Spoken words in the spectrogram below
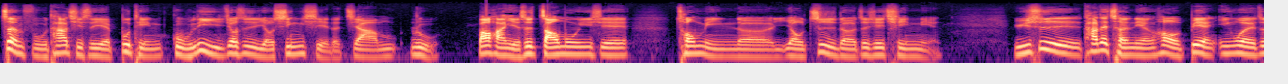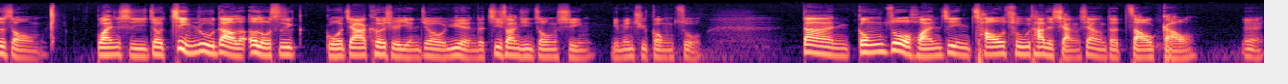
政府它其实也不停鼓励，就是有新血的加入，包含也是招募一些聪明的、有志的这些青年。于是他在成年后，便因为这种关系，就进入到了俄罗斯国家科学研究院的计算机中心里面去工作。但工作环境超出他的想象的糟糕。对，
